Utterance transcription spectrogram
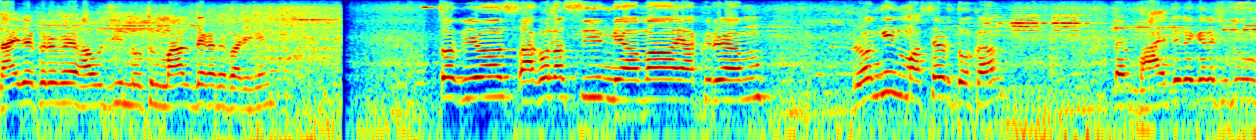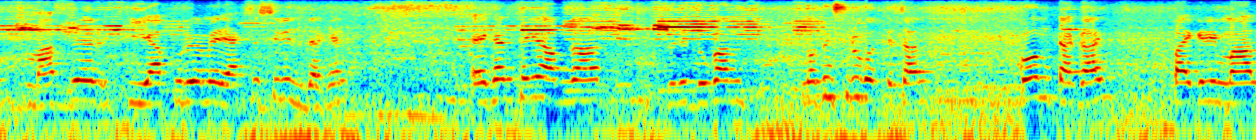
নাইজা করে হাউজি নতুন মাছ দেখাতে পারিবেন তো বিয়স এখন আসছি নিয়ামা অ্যাকুরিয়াম, রঙিন মাছের দোকান। তার ভাইদের এখানে শুধু মাছের কি অ্যাকুরিয়ামের অ্যাক্সেসরিজ দেখেন। এখান থেকে আপনার যদি দোকান নতুন শুরু করতে চান কম টাকায় পাইকারি মাল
